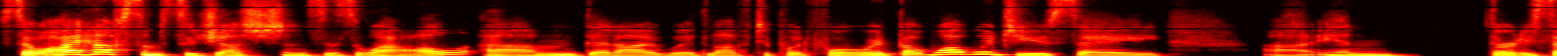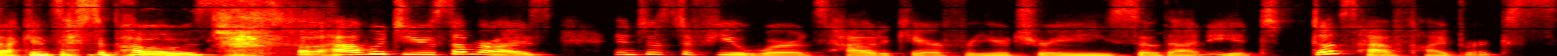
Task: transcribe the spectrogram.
So, I have some suggestions as well um, that I would love to put forward. But what would you say uh, in 30 seconds, I suppose? uh, how would you summarize in just a few words how to care for your tree so that it does have Brix?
